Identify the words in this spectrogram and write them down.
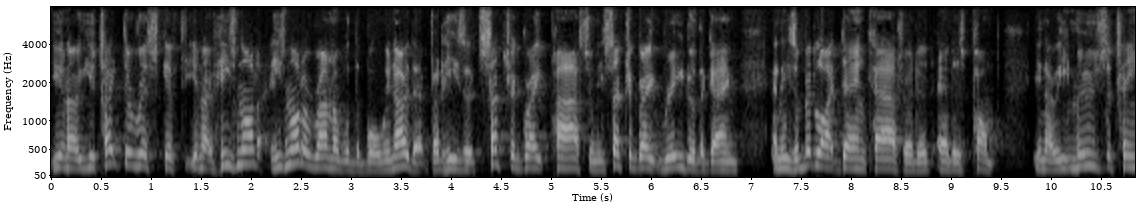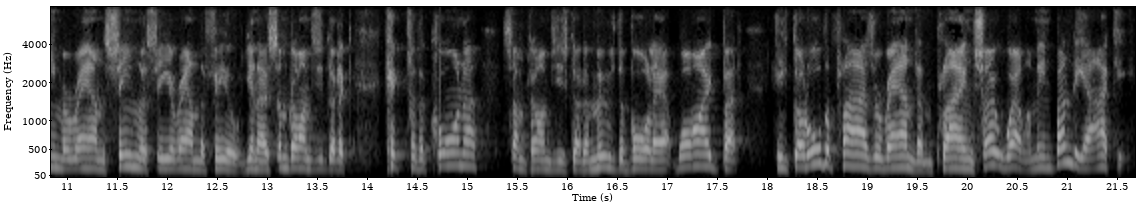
you know, you take the risk if you know he's not he's not a runner with the ball. We know that, but he's a, such a great passer and he's such a great reader of the game, and he's a bit like Dan Carter at, at his pomp. You know, he moves the team around seamlessly around the field. You know, sometimes he's got to kick for the corner, sometimes he's got to move the ball out wide, but he's got all the players around him playing so well. I mean, Bundee Aki,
